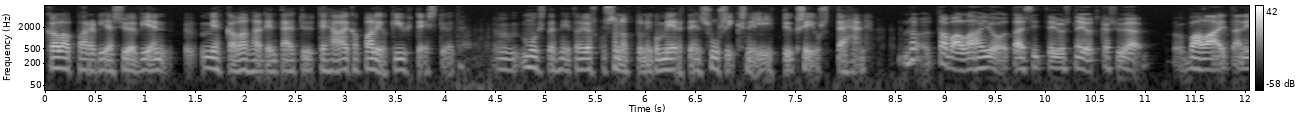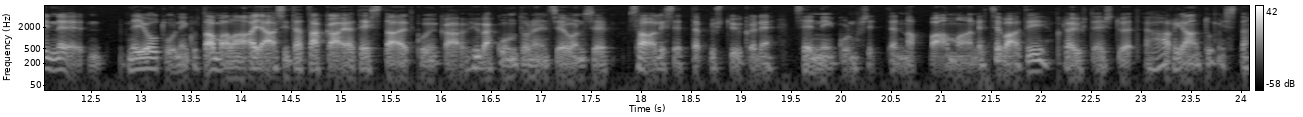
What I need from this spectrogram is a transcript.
kalaparvia syövien miekkavalaiden täytyy tehdä aika paljonkin yhteistyötä. Muistat, että niitä on joskus sanottu niin kuin merten susiksi, niin liittyykö se just tähän? No tavallaan joo, tai sitten just ne, jotka syö valaita, niin ne, ne joutuu niin kuin tavallaan ajaa sitä takaa ja testaa, että kuinka hyväkuntoinen se on se saalis, että pystyykö ne sen niin kuin sitten nappaamaan. Että se vaatii kyllä yhteistyötä ja harjaantumista.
